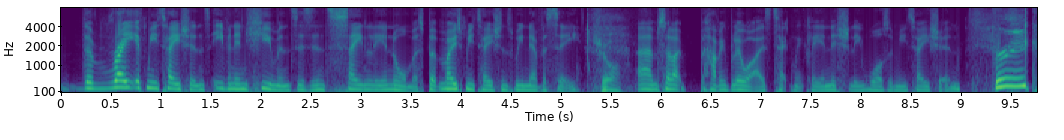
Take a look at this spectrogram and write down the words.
the rate of mutations, even in humans, is insanely enormous. But most mutations we never see. sure. Um, so like having blue eyes, technically initially was a mutation. Freak.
